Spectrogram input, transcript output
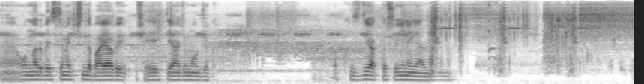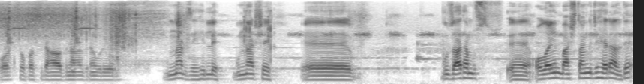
E, onları beslemek için de bayağı bir şeye ihtiyacım olacak. Bak hızlı yaklaşıyor yine geldi yine. Ork sopasıyla ağzına ağzına vuruyorum. Bunlar zehirli. Bunlar şey eee Bu zaten bu e, olayın başlangıcı herhalde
